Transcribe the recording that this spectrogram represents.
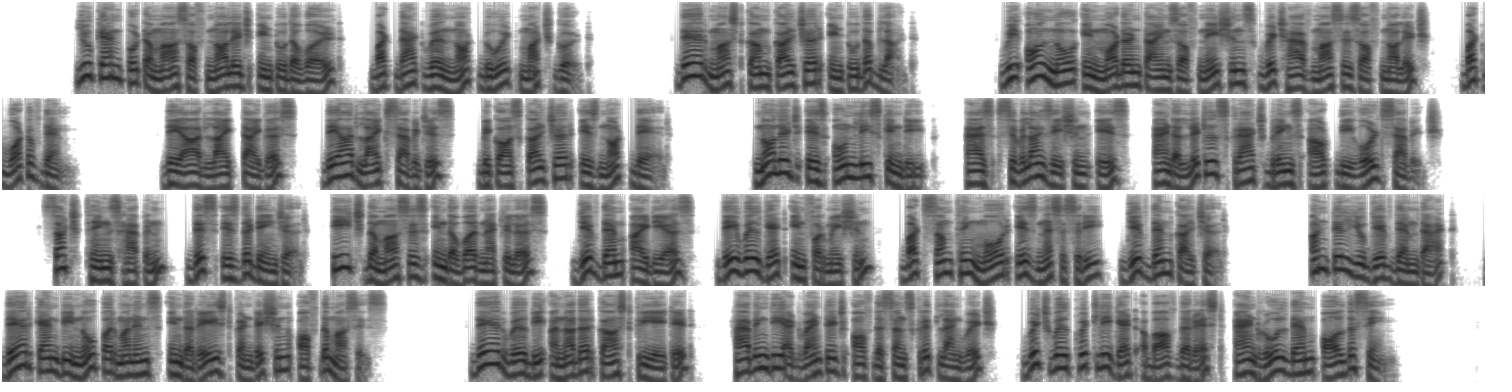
You can put a mass of knowledge into the world, but that will not do it much good. There must come culture into the blood. We all know in modern times of nations which have masses of knowledge, but what of them? They are like tigers, they are like savages, because culture is not there. Knowledge is only skin deep, as civilization is, and a little scratch brings out the old savage. Such things happen, this is the danger. Teach the masses in the vernaculars, give them ideas, they will get information, but something more is necessary, give them culture. Until you give them that, there can be no permanence in the raised condition of the masses. There will be another caste created, having the advantage of the Sanskrit language, which will quickly get above the rest and rule them all the same.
